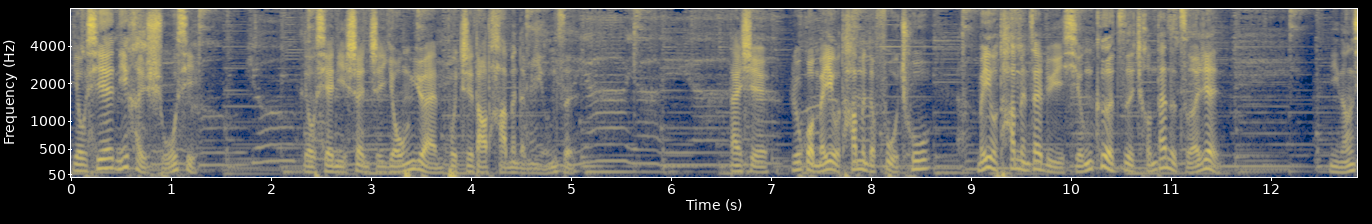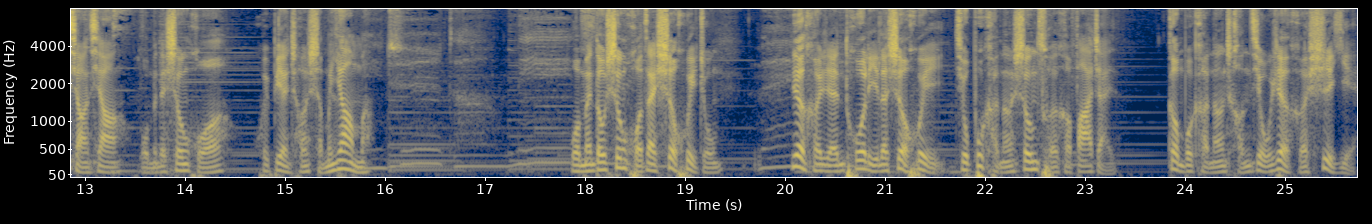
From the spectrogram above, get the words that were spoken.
有些你很熟悉，有些你甚至永远不知道他们的名字。但是如果没有他们的付出，没有他们在履行各自承担的责任，你能想象我们的生活会变成什么样吗？我们都生活在社会中，任何人脱离了社会就不可能生存和发展，更不可能成就任何事业。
